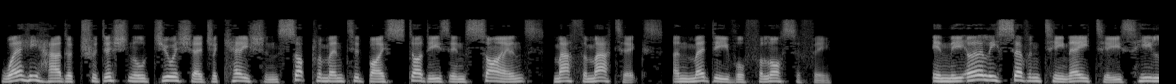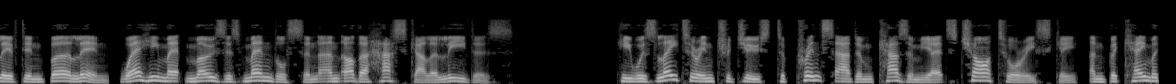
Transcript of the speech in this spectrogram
where he had a traditional Jewish education supplemented by studies in science, mathematics, and medieval philosophy. In the early 1780s he lived in Berlin, where he met Moses Mendelssohn and other Haskalah leaders. He was later introduced to Prince Adam Kazimierz Czartoryski, and became a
